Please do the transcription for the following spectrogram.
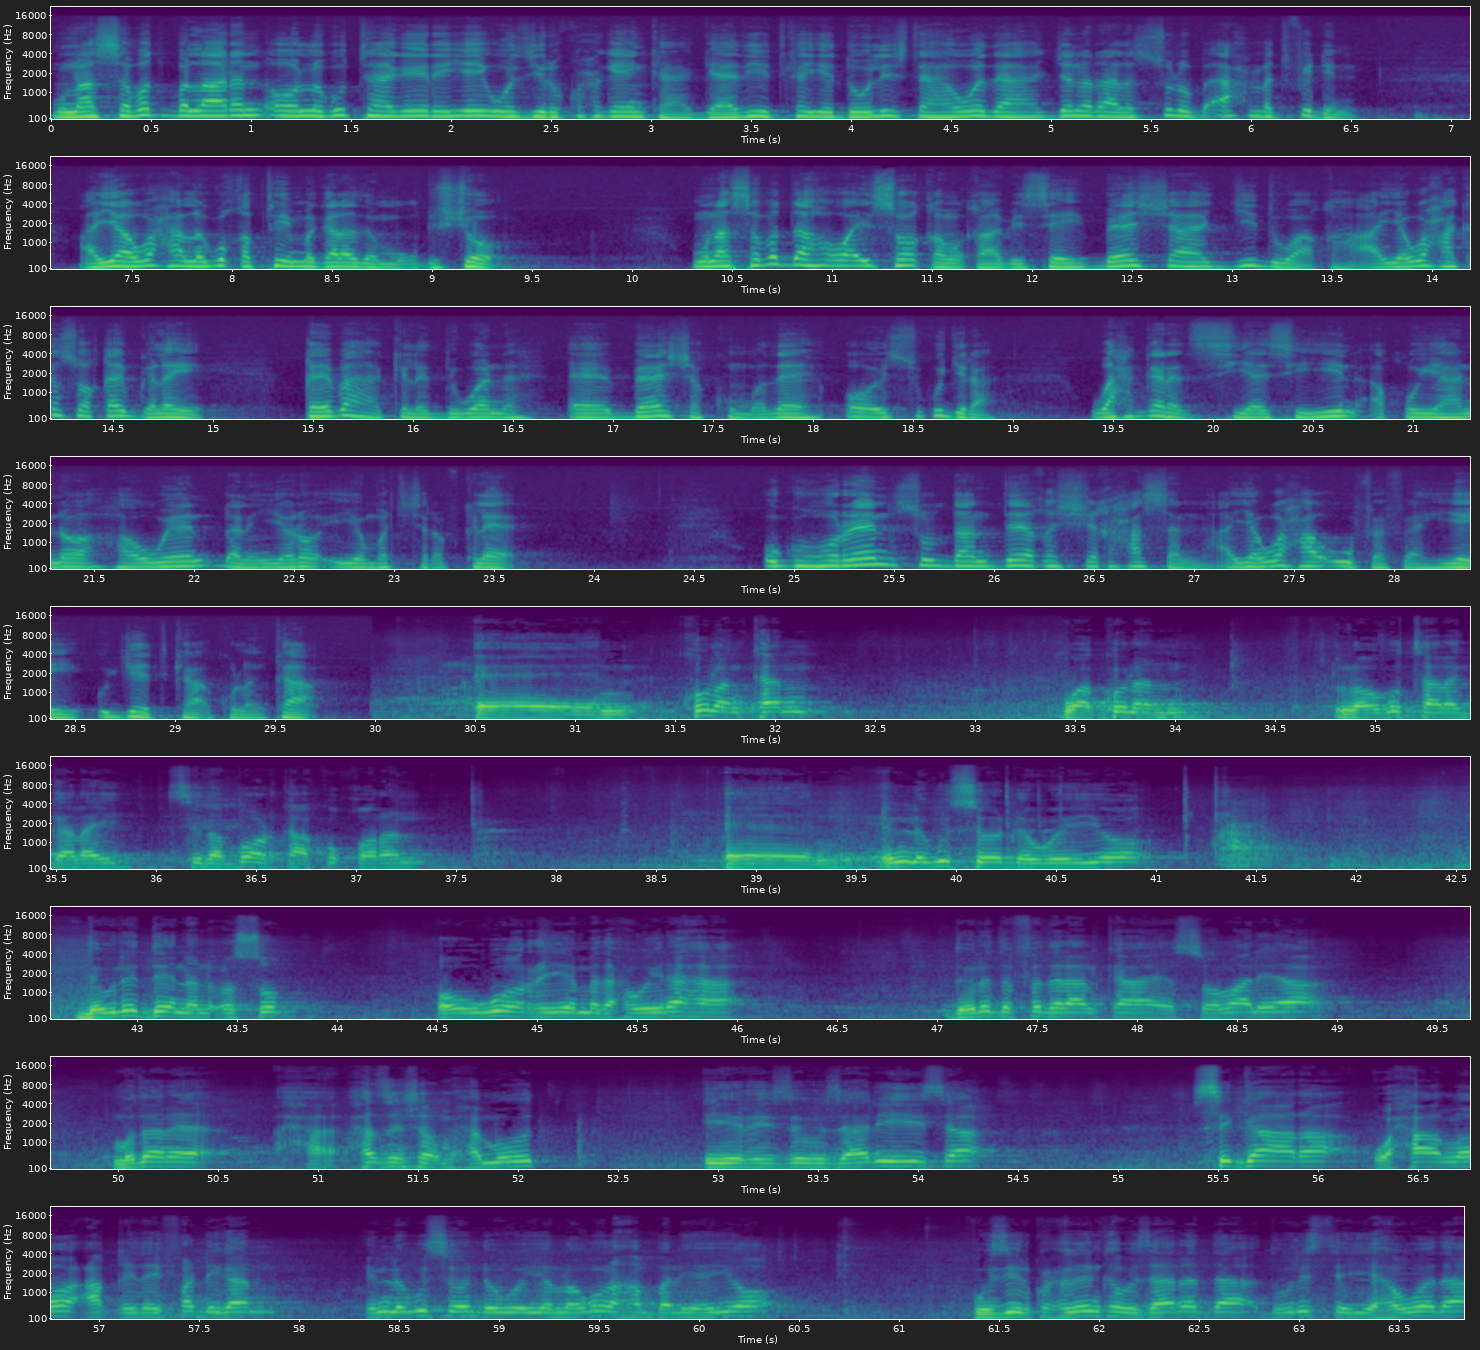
munaasabad ballaaran oo lagu taageerayey wasiir ku-xigeenka gaadiidka iyo duulista hawada genaraal sulub axmed fidhin ayaa waxaa lagu qabtay magaalada muqdisho. Munaasabada oo ay soo qabanqaabisay beesha jidwaaqa ayaa waxaa ka soo qayb galay qeybaha kala duwan ee beesha kumade oo isugu jira waxgarad siyaasiyiin aqoon-yahano haween dhalinyaro iyo marti sharaf kale. Ugu horeyn suldaan deeq sheekh xasan ayaa waxa uu faahfaahiyey ujeedka kulanka kulankan waa kulan loogu talagalay sida boodhkaa ku qoran. In lagu soo dhoweeyo dowladdeennan cusub oo ugu horreeya madaxweynaha dowladda federaalka ee soomaaliya mudane xasan sheekh maxamuud iyo ra'iisul wasaarihiisa si gaara waxaa loo caqiday fadhigan in lagu soo dhoweeyo looguna hambaliyeeyo wasiir ku-xigeenka wasaaradda duurista iyo hawada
